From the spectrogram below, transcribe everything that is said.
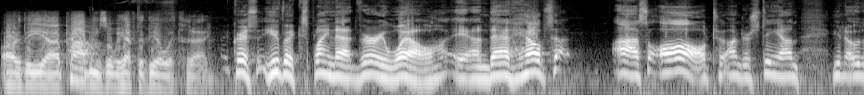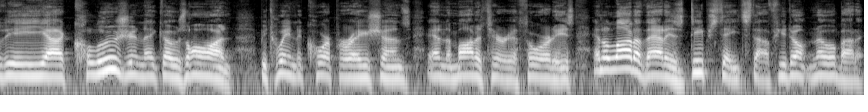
are the uh, problems that we have to deal with today. Chris, you've explained that very well, and that helps us all to understand, you know, the uh, collusion that goes on between the corporations and the monetary authorities. And a lot of that is deep state stuff. You don't know about it.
